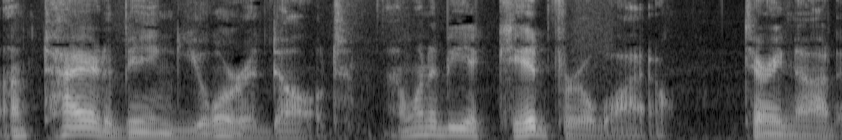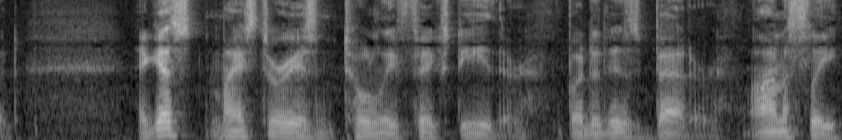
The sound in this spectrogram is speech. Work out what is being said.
I'm tired of being your adult. I want to be a kid for a while. Terry nodded. I guess my story isn't totally fixed either, but it is better. Honestly,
